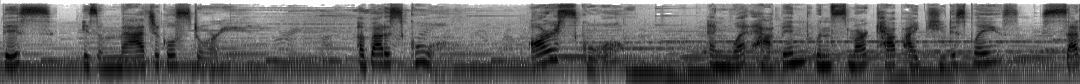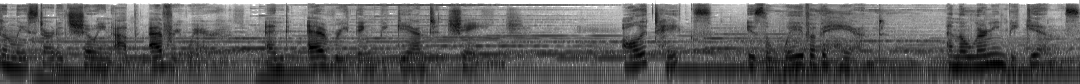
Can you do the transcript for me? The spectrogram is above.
This is a magical story about a school, our school, and what happened when SMART kapp iQ displays suddenly started showing up everywhere and everything began to change. All it takes is the wave of a hand, and the learning begins.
